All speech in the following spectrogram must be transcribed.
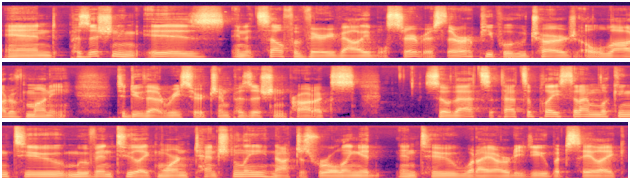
And positioning is in itself a very valuable service. There are people who charge a lot of money to do that research and position products. So that's that's a place that I'm looking to move into like more intentionally, not just rolling it into what I already do, but to say like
